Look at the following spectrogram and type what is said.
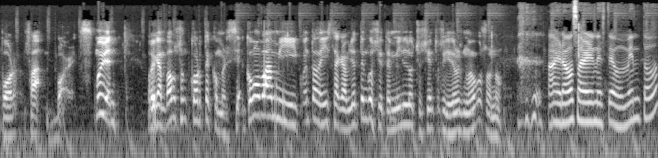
por favor. Muy bien. Oigan, vamos a un corte comercial. ¿Cómo va mi cuenta de Instagram? ¿Yo tengo 7800 seguidores nuevos o no? A ver, vamos a ver en este momento.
